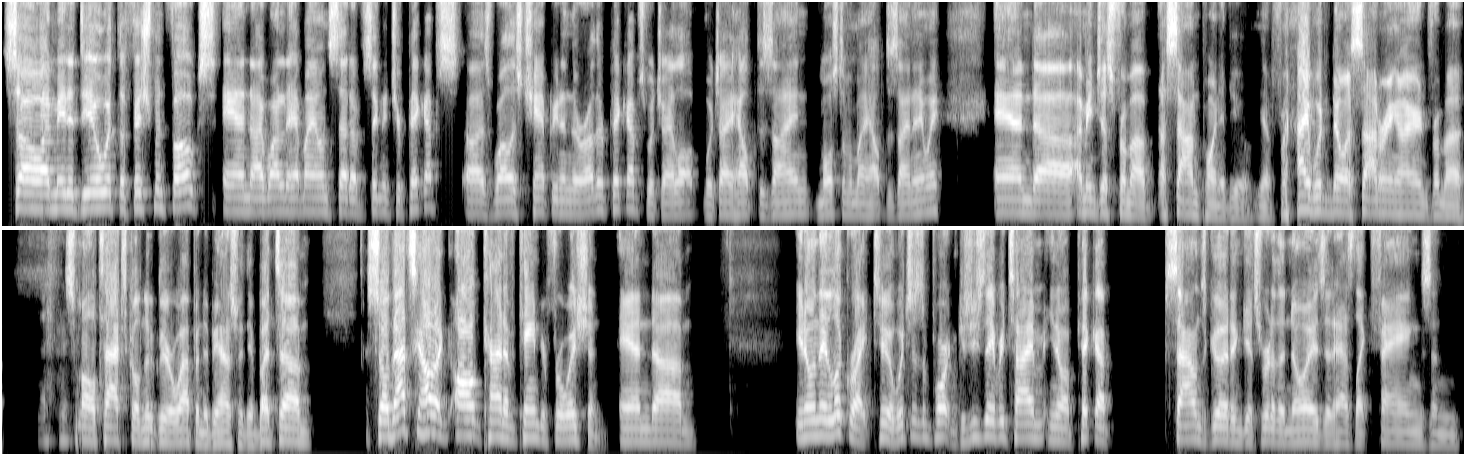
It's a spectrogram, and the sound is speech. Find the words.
So I made a deal with the Fishman folks, and I wanted to have my own set of signature pickups, uh, as well as championing their other pickups, which I love, which I helped design. Most of them I helped design anyway. And uh, I mean, just from a, a sound point of view, you know, I wouldn't know a soldering iron from a small tactical nuclear weapon, to be honest with you. But um, so that's how it all kind of came to fruition. And, um, you know, and they look right too, which is important because usually every time, you know, a pickup sounds good and gets rid of the noise, it has like fangs and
